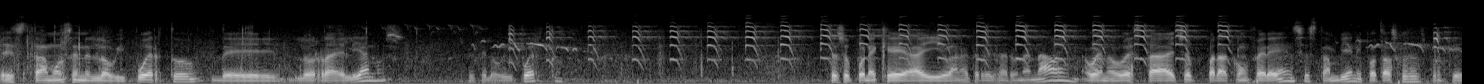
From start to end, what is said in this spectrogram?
Estamos en el lobby puerto de los raelianos. Es el lobby puerto. Se supone que ahí van a aterrizar una nave. Bueno, está hecho para conferencias también y para otras cosas porque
